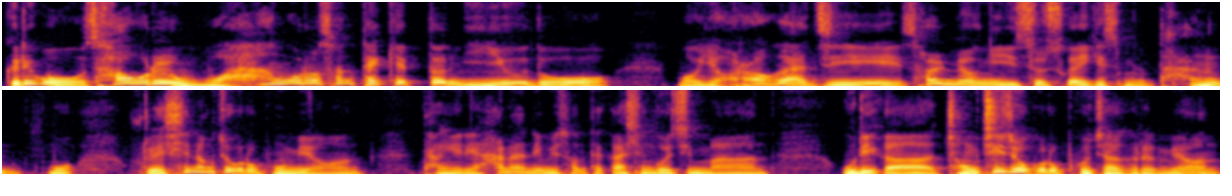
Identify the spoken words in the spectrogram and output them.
그리고 사울을 왕으로 선택했던 이유도 뭐 여러 가지 설명이 있을 수가 있겠습니다. 단, 뭐, 우리가 신앙적으로 보면 당연히 하나님이 선택하신 거지만 우리가 정치적으로 보자 그러면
